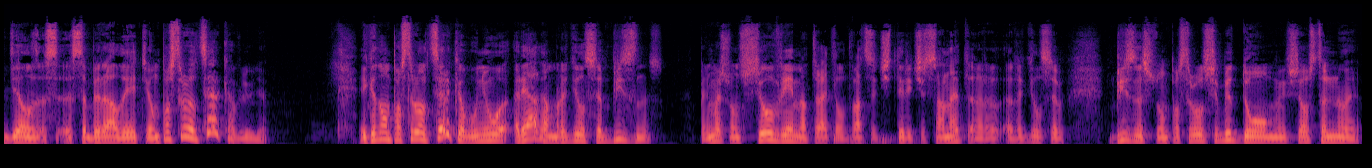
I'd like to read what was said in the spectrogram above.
дела собирал эти. Он построил церковь людям. И когда он построил церковь, у него рядом родился бизнес. Понимаешь, он все время тратил, 24 часа на это, родился бизнес, что он построил себе дом и все остальное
